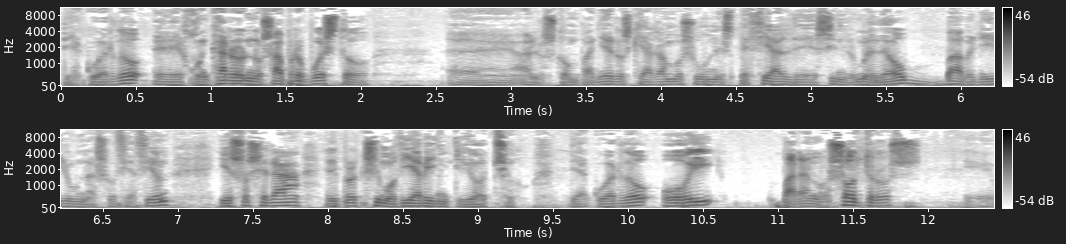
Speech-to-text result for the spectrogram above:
¿De acuerdo? Eh, Juan Carlos nos ha propuesto eh, a los compañeros que hagamos un especial de síndrome de Down. Va a venir una asociación y eso será el próximo día 28. ¿De acuerdo? Hoy, para nosotros, eh,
